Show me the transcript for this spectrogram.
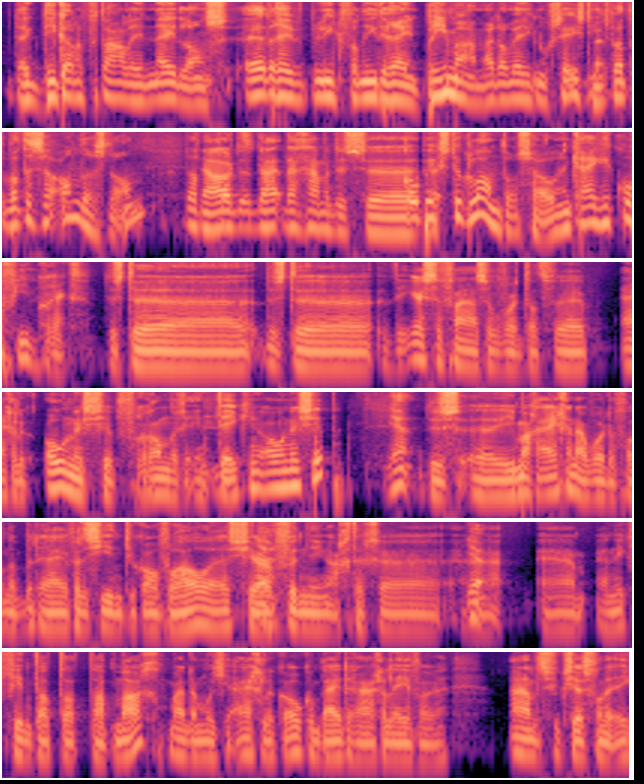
die kan ik vertalen in het Nederlands. De Republiek van iedereen, prima, maar dan weet ik nog steeds niet. Wat, wat is er anders dan? Dat, nou, dat, daar, daar gaan we dus... Uh, koop ik een stuk land of zo en krijg je koffie? Correct. Dus, de, dus de, de eerste fase wordt dat we eigenlijk ownership veranderen in taking ownership. Ja. Dus uh, je mag eigenaar worden van het bedrijf. Dat zie je natuurlijk overal, share funding-achtige... ja. Um, en ik vind dat, dat dat mag, maar dan moet je eigenlijk ook een bijdrage leveren aan het succes van het e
